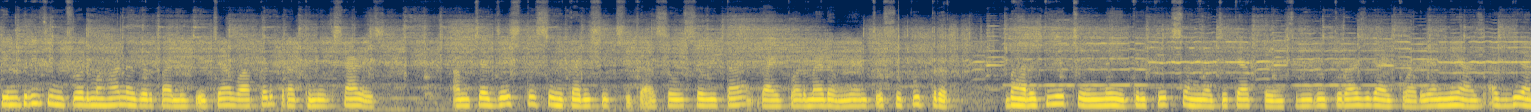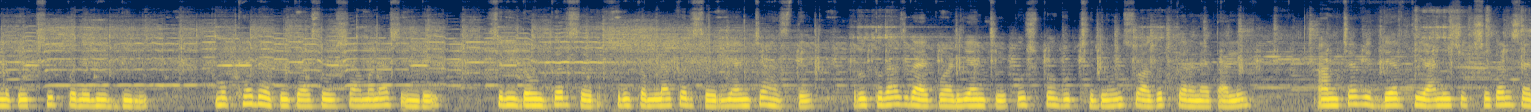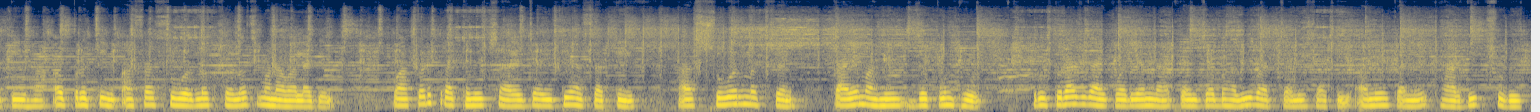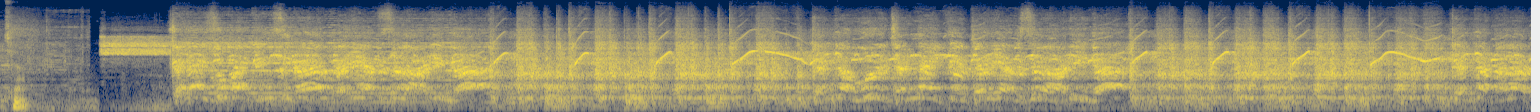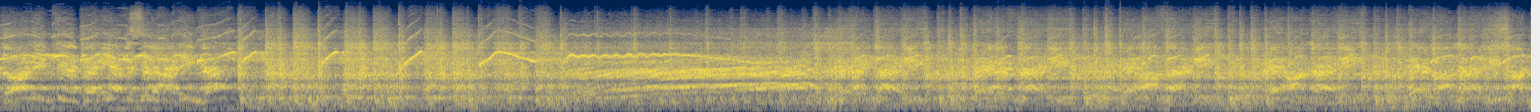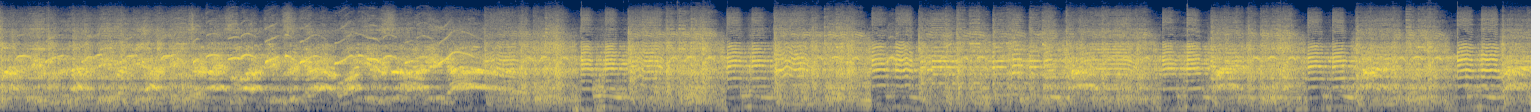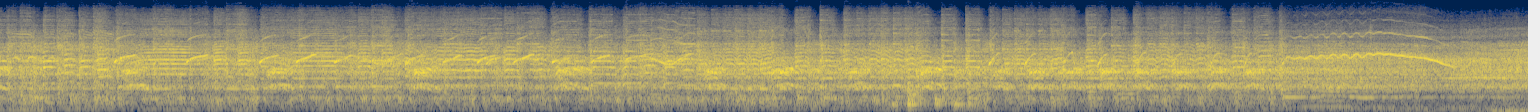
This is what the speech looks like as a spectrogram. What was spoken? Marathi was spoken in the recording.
पिंपरी चिंचवड महानगरपालिकेच्या वाकड प्राथमिक शाळेस आमच्या ज्येष्ठ सहकारी शिक्षिका सौ सविता गायकवाड मॅडम यांचे सुपुत्र भारतीय चेन्नई क्रिकेट संघाचे कॅप्टन श्री ऋतुराज गायकवाड यांनी आज अगदी अनपेक्षितपणे भेट दिली. मुख्याध्यापिका सौ श्यामला शिंदे श्री दौंडकर सर श्री कमलाकर सर यांच्या हस्ते ऋतुराज गायकवाड यांचे पुष्पगुच्छ देऊन स्वागत करण्यात आले. आमच्या विद्यार्थी आणि शिक्षकांसाठी हा अप्रतिम असा सुवर्ण क्षणच म्हणावा लागेल. वाकड प्राथमिक शाळेच्या इतिहासातील हा सुवर्ण क्षण कायम आम्ही जपून ठेवू. ऋतुराज गायकवाड यांना त्यांच्या भावी वाटचालीसाठी अनेक अनेक हार्दिक शुभेच्छा.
